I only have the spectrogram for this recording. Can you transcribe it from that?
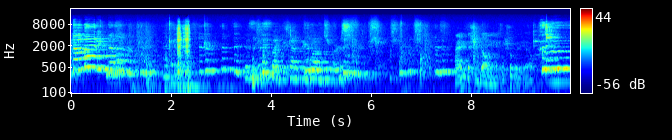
Nobody knows. This is like the kind of thing about bloopers. I think this should go in the official video.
